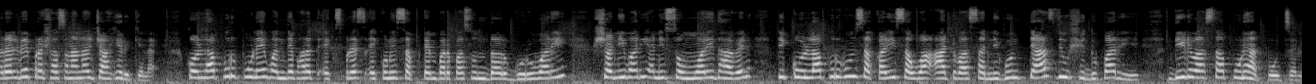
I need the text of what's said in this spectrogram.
रेल्वे प्रशासनानं जाहीर केलंय. कोल्हापूर पुणे वंदे भारत एक्सप्रेस एकोणीस सप्टेंबरपासून दर गुरुवारी शनिवारी आणि सोमवारी धावेल. ती कोल्हापूरहून सकाळी सव्वा आठ वाजता निघून त्याच दिवशी दुपारी दीड वाजता पुण्यात पोहोचेल.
